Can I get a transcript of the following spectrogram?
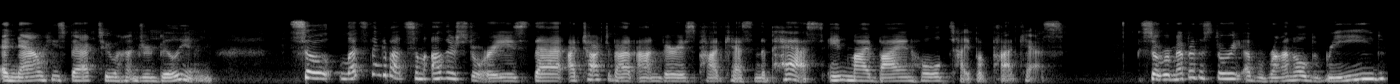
and now he's back to 100 billion. So let's think about some other stories that I've talked about on various podcasts in the past in my buy and hold type of podcasts. So remember the story of Ronald Read?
